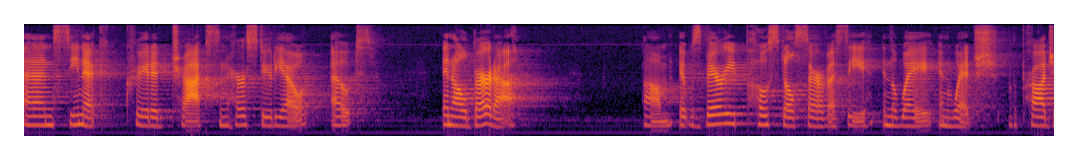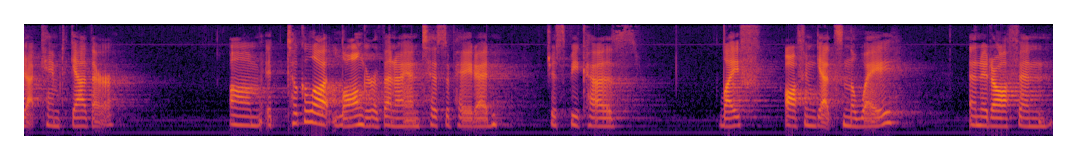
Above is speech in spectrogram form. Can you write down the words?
and CNYK created tracks in her studio out in Alberta. Um, it was very postal servicey in the way in which the project came together. Um, it took a lot longer than I anticipated, just because life often gets in the way, and it often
